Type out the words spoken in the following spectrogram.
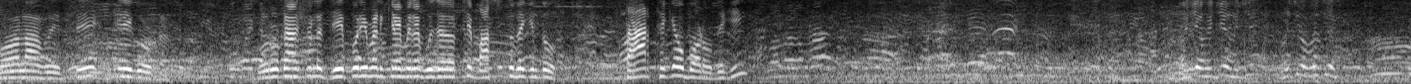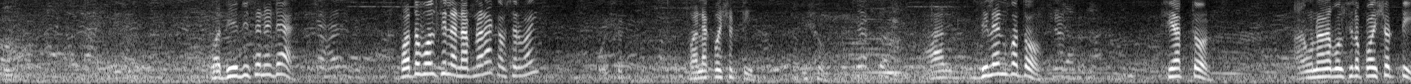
বলা হয়েছে এই গরুটা। গরুটা আসলে যে পরিমাণ ক্যামেরা বোঝা যাচ্ছে বাস্তবে কিন্তু তার থেকেও বড় দেখি। দিয়ে দিচ্ছেন এটা? কত বলছিলেন আপনারা কাউসার ভাই? পঁয়ষট্টি। কয় লাখ পঁয়ষট্টি আর দিলেন কত? ছিয়াত্তর। আর ওনারা বলছিল পঁয়ষট্টি।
